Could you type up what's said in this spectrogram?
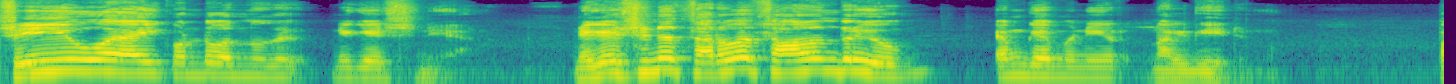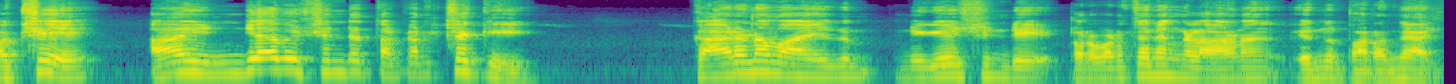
സിഇഒ ആയി കൊണ്ടുവന്നത് നികേഷിനെയാണ്. നികേഷിന് സർവസ്വാതന്ത്ര്യവും എം കെ മുനീർ നൽകിയിരുന്നു. പക്ഷേ ആ ഇന്ത്യ വിഷന്റെ തകർച്ചയ്ക്ക് കാരണമായതും നികേഷിന്റെ പ്രവർത്തനങ്ങളാണ് എന്ന് പറഞ്ഞാൽ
